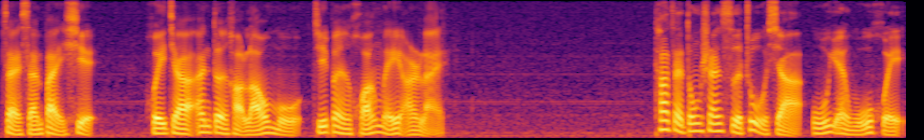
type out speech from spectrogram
再三拜谢，回家安顿好老母，即奔黄梅而来。他在东山寺住下，无怨无悔，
